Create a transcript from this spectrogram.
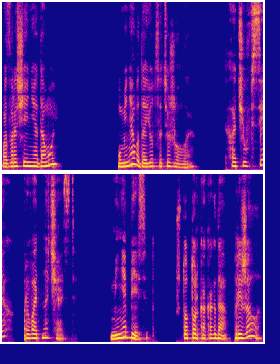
Возвращение домой у меня выдается тяжелое. Хочу всех рвать на части. Меня бесит, что только когда прижала,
